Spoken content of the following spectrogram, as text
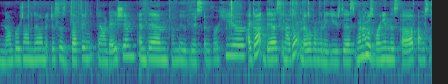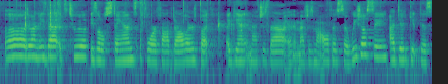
numbers on them. It just says buffing foundation. And then I'll move this over here. I got this and I don't know if I'm gonna use this. When I was ringing this up, I was like, oh, do I need that? It's two of these little stands for $5, but again, it matches that and it matches my office. So we shall see. I did get this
